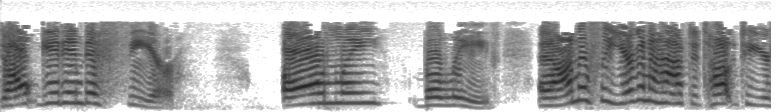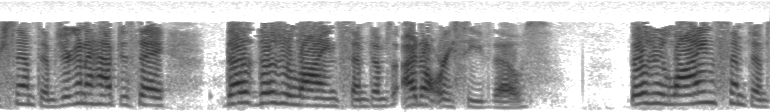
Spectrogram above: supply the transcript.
Don't get into fear. Only believe. And honestly, you're going to have to talk to your symptoms. You're going to have to say, those are lying symptoms. I don't receive those. Those are lying symptoms.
